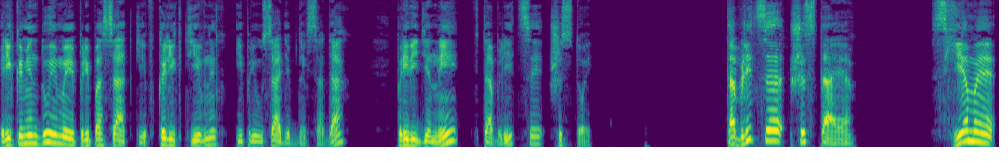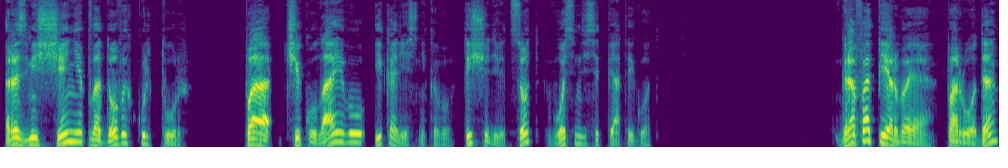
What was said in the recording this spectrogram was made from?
рекомендуемые при посадке в коллективных и приусадебных садах, приведены в таблице 6. Таблица 6. Схемы размещения плодовых культур по Чекулаеву и Колесникову, 1985 год. Графа первая – порода.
